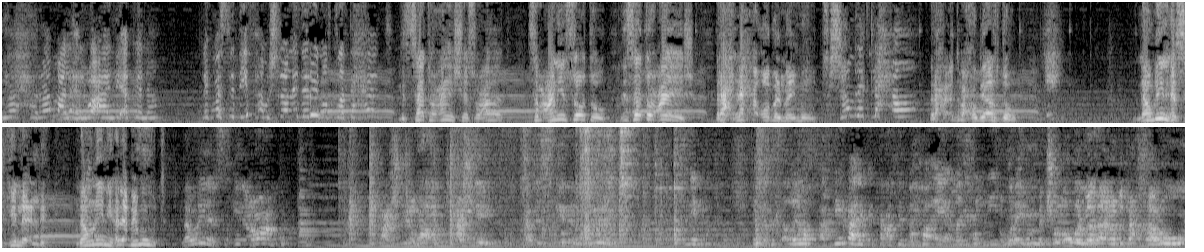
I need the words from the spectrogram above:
يا حرام على هالوقعه اللي اكلها لك بس بدي أفهم شلون قدر ينط لتحت. لساته عايش يا سعاد. سمعانين صوته. لساته عايش. راح لحقه قبل ما يموت شلون بدك تلحقه؟ راح أذبحه بأرضه. ناولين هالسكين لقلك ناوليني. هلأ بيموت ناولين السكين أوام. عشتي أوام. عشتي هات السكين الكبيره بس الله يوفقك. دير بالك انت عم تذبحوا إيه الله يخليك. ولا يهمك شو أول مرة أنا بذبح خروف.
